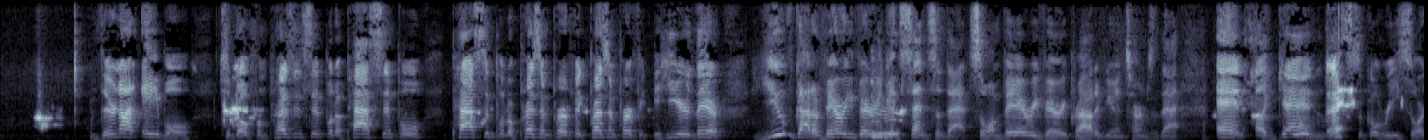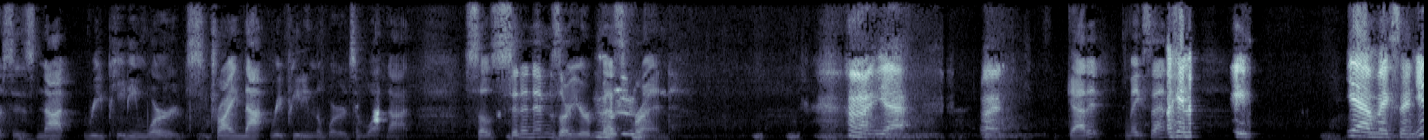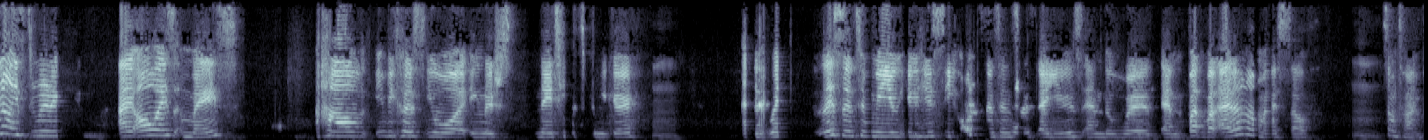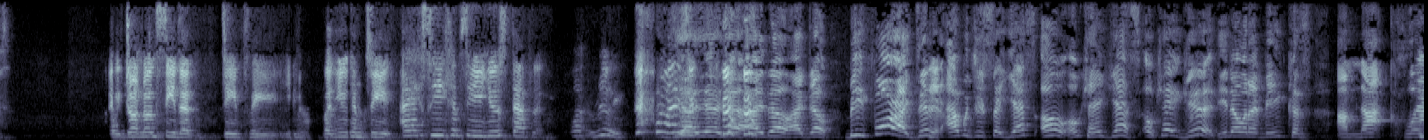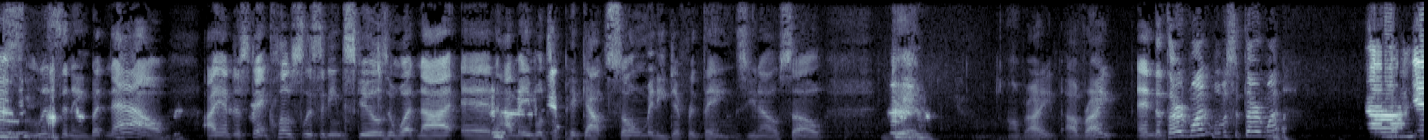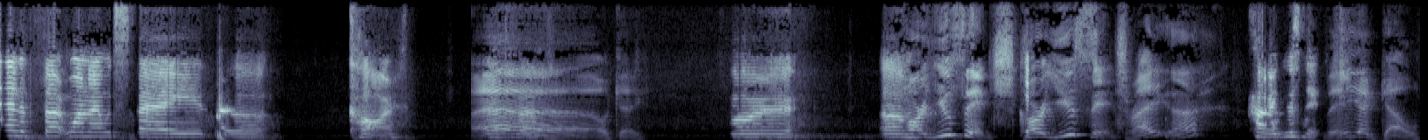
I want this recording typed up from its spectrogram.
they're not able to go from present simple to past simple, past simple to present perfect, present perfect to here, there. You've got a very, very good sense of that. So I'm very, very proud of you in terms of that. And again, lexical resources, not repeating words. Try not repeating the words and whatnot. So synonyms are your best friend. Yeah, right. Got it? Make sense? Okay. okay. Yeah, makes sense. You know, it's really. I always amazed how because you're English native speaker, Mhm. and when you listen to me, you, you you see all the sentences I use and the word and but but I don't know myself Mm. sometimes. I don't don't see that deeply, you know. But you can see. I actually can see you use that. What really? Yeah, yeah, yeah. I know, I know. Before I did it, I would just say yes. Oh, okay, yes, okay, good. You know what I mean? Because I'm not close listening, but now I understand close listening skills and whatnot, and I'm able to pick out so many different things. You know, so good. All right, all right. And the third one? What was the third one? Um, yeah, and the third one I would say the car Ah, okay. Or um Car usage. Car usage, right? Huh? car usage. There you go.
